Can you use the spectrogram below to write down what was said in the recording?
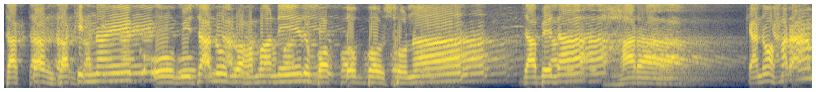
ডাক্তার জাকির নায়েক ও মিজানুর রহমানের বক্তব্য শোনা যাবে না হারাম। কেন হারাম?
